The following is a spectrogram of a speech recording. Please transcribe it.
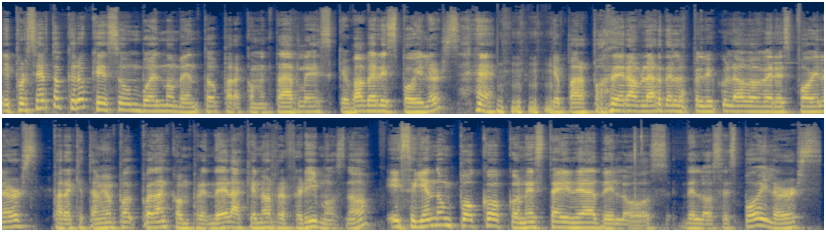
y por cierto, creo que es un buen momento para comentarles que va a haber spoilers. que para poder hablar de la película va a haber spoilers. Para que también puedan comprender a qué nos referimos, ¿no? Y siguiendo un poco con esta idea de los, de los spoilers.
